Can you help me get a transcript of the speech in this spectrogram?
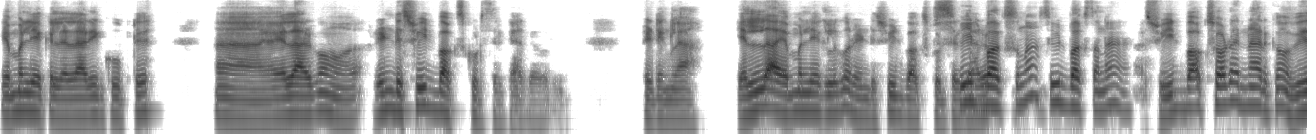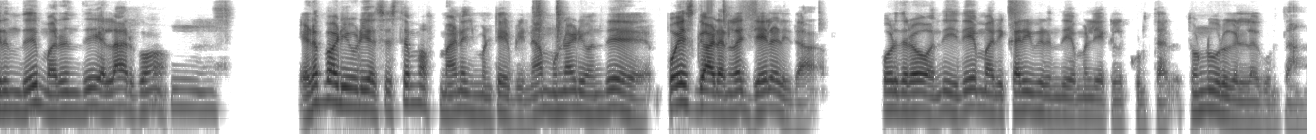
எம்எல்ஏக்கள் எல்லாரையும் கூப்பிட்டு எல்லாருக்கும் ரெண்டு ஸ்வீட் பாக்ஸ் கொடுத்துருக்காரு அவர். ரைட்டுங்களா எல்லா எம்எல்ஏக்களுக்கும் ரெண்டு ஸ்வீட் பாக்ஸ் ஸ்வீட் கொடுத்துருக்காரு. பாக்ஸ்னா ஸ்வீட் பாக்ஸ் தானே? ஸ்வீட் பாக்ஸோட என்ன இருக்கும்? விருந்து மருந்து எல்லாம் இருக்கும் எடப்பாடியுடைய சிஸ்டம் ஆஃப் மேனேஜ்மெண்ட்டே எப்படின்னா முன்னாடி வந்து போயஸ் கார்டன்ல ஜெயலலிதா ஒரு தடவை வந்து இதே மாதிரி கறி விருந்து எம்எல்ஏக்களுக்கு கொடுத்தாரு. தொண்ணூறுகளில் கொடுத்தாங்க.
